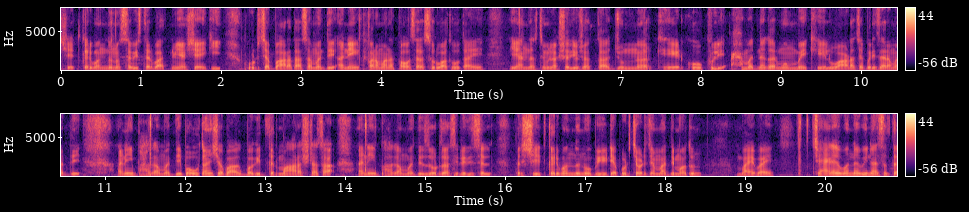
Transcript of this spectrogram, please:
शेतकरी बंधूंनो सविस्तर बातमी अशी आहे की पुढच्या बारा तासामध्ये अनेक प्रमाणात पावसाला सुरुवात होत आहे. हे अंदाज तुम्ही लक्षात देऊ शकता. जुन्नर खेड खोपोली अहमदनगर मुंबई खेल वाडाच्या परिसरामध्ये अनेक भागामध्ये बहुतांश भाग बघितलं तर महाराष्ट्राचा अनेक भागामध्ये जोरदार सिरे दिसेल. तर शेतकरी बंधूंनो भेट्या पुढच्या वेळच्या माध्यमातून बाय बाय. चॅनलवर नवीन असेल तर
